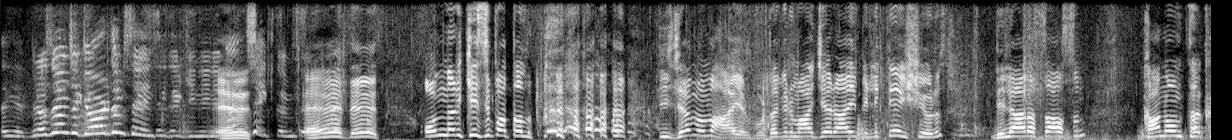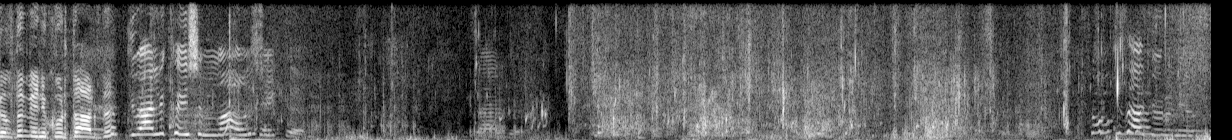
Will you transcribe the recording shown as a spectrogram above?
Evet, Biraz önce gördüm senin tedirginliğini. Evet. Ben çektim seni. Evet evet. Onları kesip atalım. Diyeceğim ama hayır. Burada bir macerayı birlikte yaşıyoruz. Dilara sağ olsun kanom takıldı beni kurtardı. Güvenlik kayışımla onu çekti. Güzeldi. Çok güzel görünüyorsun.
